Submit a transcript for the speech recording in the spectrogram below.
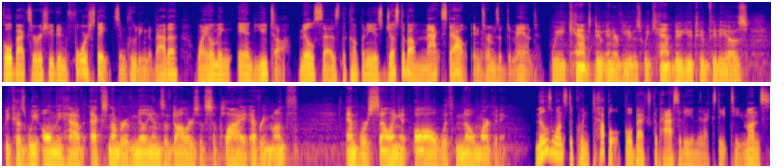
goldbacks are issued in four states, including Nevada, Wyoming, and Utah. Mills says the company is just about maxed out in terms of demand. We can't do interviews, we can't do YouTube videos because we only have X number of millions of dollars of supply every month, and we're selling it all with no marketing. Mills wants to quintuple Goldback's capacity in the next 18 months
